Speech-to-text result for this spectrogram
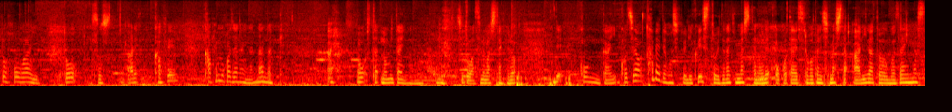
トホワイト。そしてあれ？カフェ？カフェモカじゃないな。なんだっけ？を飲みたいの？ちょっと忘れましたけど。で今回こちらを食べてほしくリクエストをいただきましたのでお答えすることにしました。ありがとうございます、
